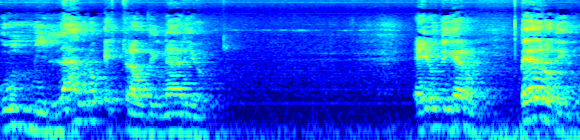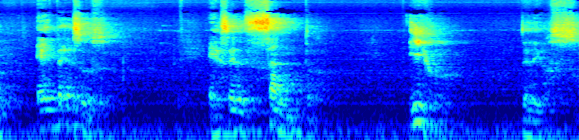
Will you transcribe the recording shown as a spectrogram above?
un milagro extraordinario. Ellos dijeron, Pedro dijo, este Jesús es el santo Hijo de Dios.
